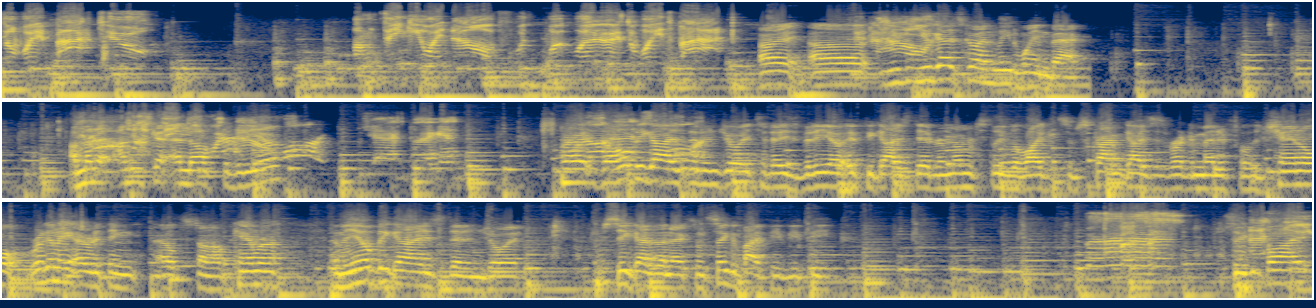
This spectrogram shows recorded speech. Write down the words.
the way back too. I'm thinking right now of what, what, where is the way back. Alright, uh, you, you guys go ahead and lead Wayne back. I'm gonna, I'm just gonna end off the video. Jack Dragon. Alright, so I hope you guys did enjoy today's video. If you guys did, remember to leave a like and subscribe, guys, is recommended for the channel. We're gonna get everything else done off camera. And we hope you guys did enjoy. See you guys in the next one. Say goodbye, PvP. Say goodbye.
